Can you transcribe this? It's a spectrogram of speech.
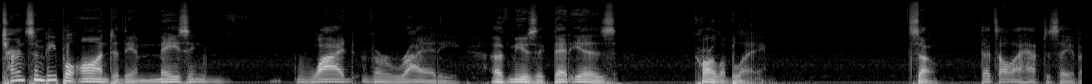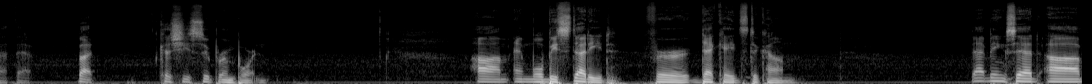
turn some people on to the amazing wide variety of music that is Carla Bley. So, that's all I have to say about that. But, because she's super important. Um, and will be studied for decades to come. That being said, uh,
